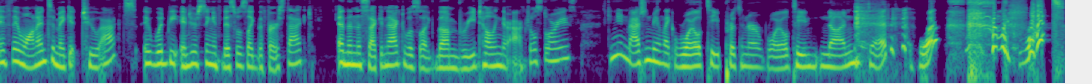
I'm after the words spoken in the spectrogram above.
if they wanted to make it two acts, it would be interesting if this was like the first act and then the second act was like them retelling their actual stories. Can you imagine being like royalty prisoner, royalty nun, dead? what? like what?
